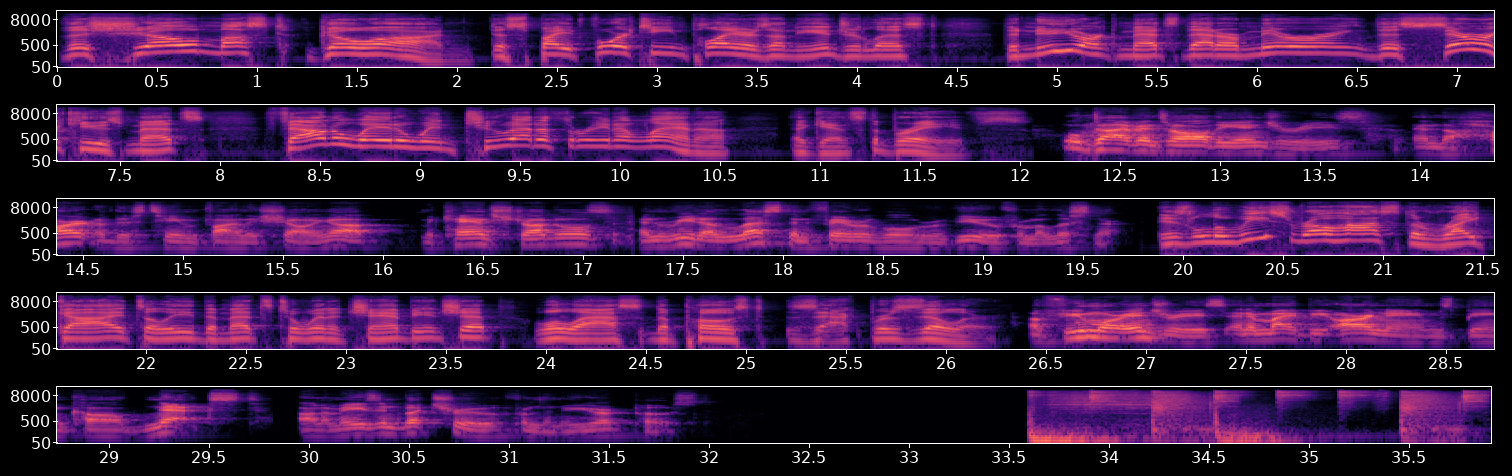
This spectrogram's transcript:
The show must go on. Despite 14 players on the injured list, the New York Mets, that are mirroring the Syracuse Mets, found a way to win two out of three in Atlanta against the Braves. We'll dive into all the injuries and the heart of this team finally showing up, McCann struggles, and read a less than favorable review from a listener. Is Luis Rojas the right guy to lead the Mets to win a championship? We'll ask the post Zach Braziller. A few more injuries, and it might be our names being called next on Amazing But True from the New York Post.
